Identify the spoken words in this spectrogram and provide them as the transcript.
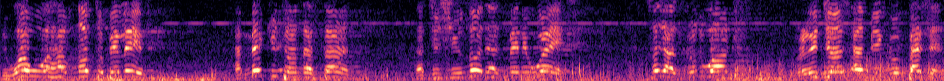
The one who have not to believe and make you to understand that you should know there's many ways, such as good works, religions, and being good person,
